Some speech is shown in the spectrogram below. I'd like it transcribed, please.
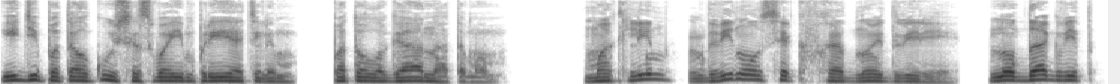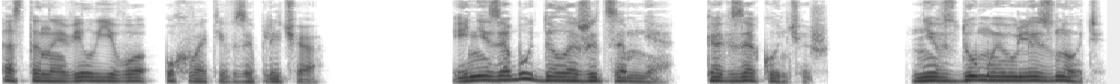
Иди потолкуй со своим приятелем, патологоанатомом». Маклин двинулся к входной двери, но Дагвид остановил его, ухватив за плечо. «И не забудь доложиться мне, как закончишь. Не вздумай улизнуть».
